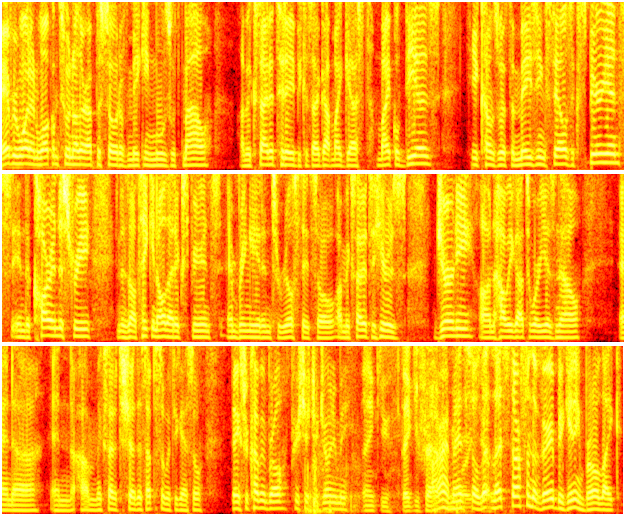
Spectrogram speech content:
Hey everyone, and welcome to another episode of Making Moves with Mao. I'm excited today because I got my guest, Michael Diaz. He comes with amazing sales experience in the car industry and is now taking all that experience and bringing it into real estate. So I'm excited to hear his journey on how he got to where he is now. And, uh, and I'm excited to share this episode with you guys. So thanks for coming, bro. Appreciate you joining me. Thank you. Thank you for All having right, me. man. So let, Mauricio. let's start from the very beginning, bro. Like,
